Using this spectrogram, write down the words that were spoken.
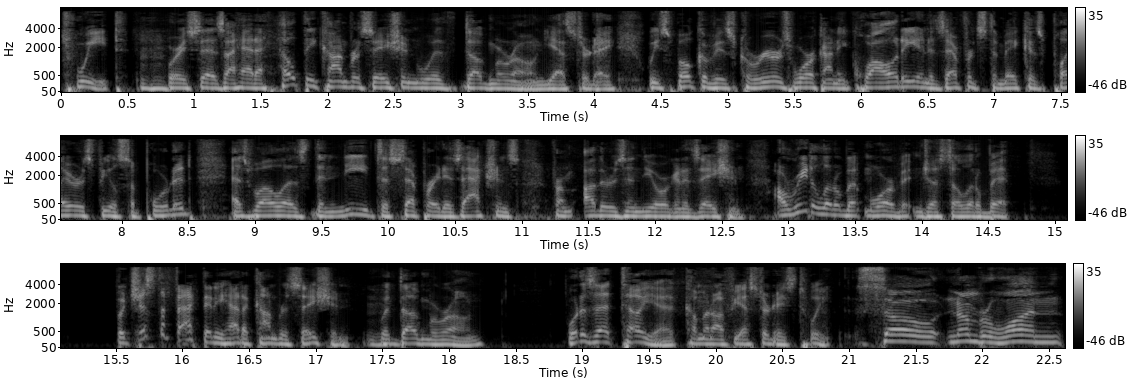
tweet mm-hmm. where he says, I had a healthy conversation with Doug Marrone yesterday. We spoke of his career's work on equality and his efforts to make his players feel supported, as well as the need to separate his actions from others in the organization. I'll read a little bit more of it in just a little bit. But just the fact that he had a conversation mm-hmm. with Doug Marrone, what does that tell you coming off yesterday's tweet? So, number one,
